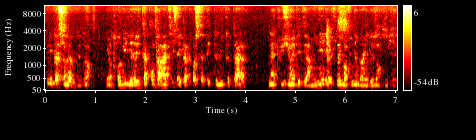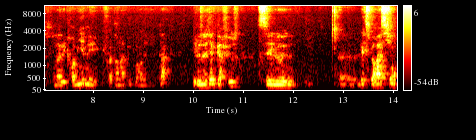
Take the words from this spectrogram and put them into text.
Tous les patients doivent dedans. Et on produit des résultats comparatifs avec la prostatectomie totale. L'inclusion a été terminée. Les résultats vont venir dans les deux ans qui viennent. On a les premiers, mais il faut attendre un peu pour avoir les résultats. Et le deuxième perfuse, c'est l'exploration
